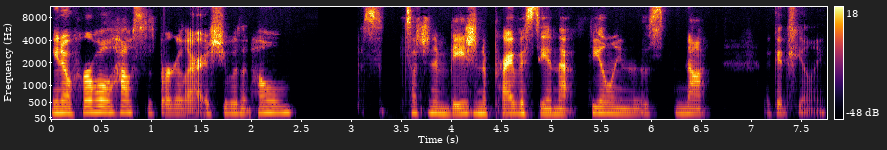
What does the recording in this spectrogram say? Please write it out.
you know, her whole house was burglarized. She wasn't home. It's such an invasion of privacy, and that feeling is not a good feeling.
